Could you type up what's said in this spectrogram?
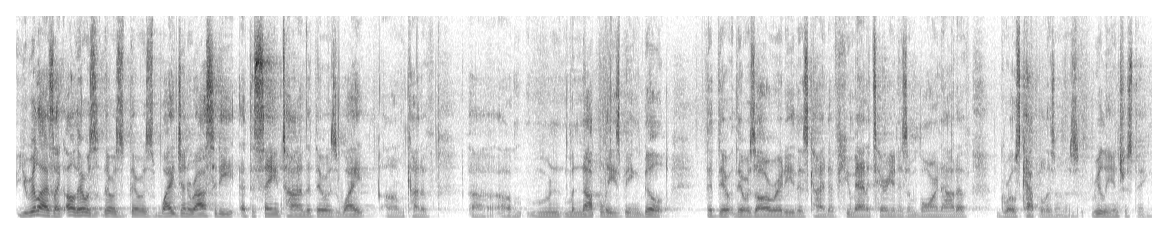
You realize like, oh, there was there was there was white generosity at the same time that there was white um, kind of uh, um, mon- monopolies being built, that there, there was already this kind of humanitarianism born out of gross capitalism. It was really interesting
